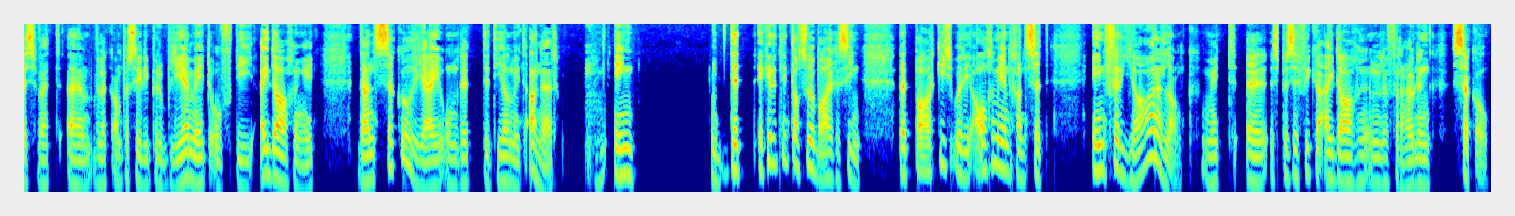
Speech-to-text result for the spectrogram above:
is wat ehm uh, wil ek amper sê die probleem het of die uitdaging het, dan sukkel jy om dit te deel met ander. En dit ek het dit net al so baie gesien dat paartjies oor die algemeen gaan sit en vir jare lank met 'n uh, spesifieke uitdaging in hulle verhouding sukkel.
